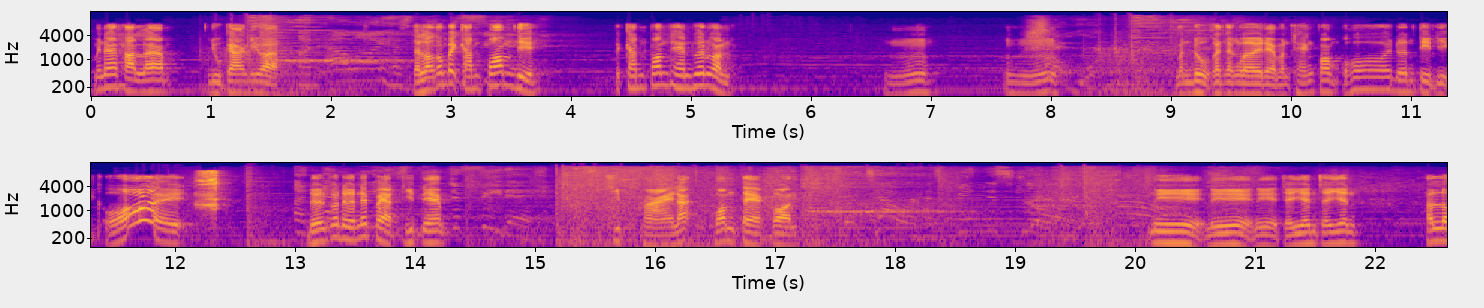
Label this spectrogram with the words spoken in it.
ไม่น่าทันแล้วครับ อยู่กลางดีกว่า แต่เราต้องไปกันป้อมดิ ไปกันป้อมแทนเพื่อนก่อน อืม อืม มันดุกันจังเลยเนี่ยมันแทงป้อมโอ้ยเดินติดอีกโอ้ยเดินก็เดินได้แปดทิศเนี่ยชิบหายละป้อมแตกก่อน นี่นี่นี่ใจเย็นใจเย็นฮัลโหล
